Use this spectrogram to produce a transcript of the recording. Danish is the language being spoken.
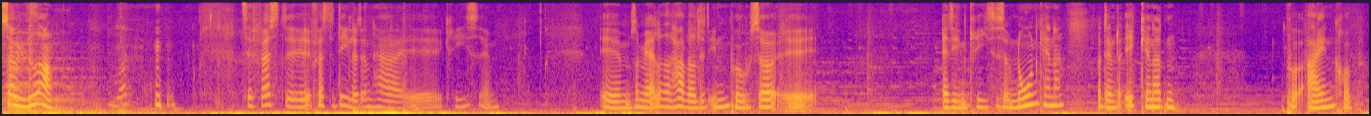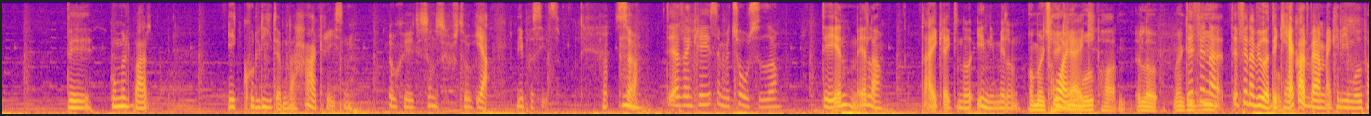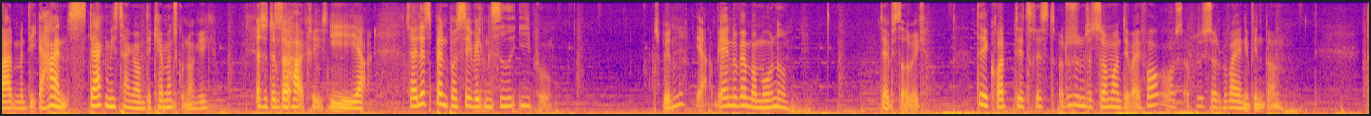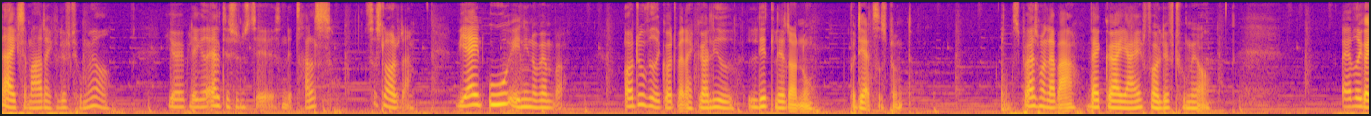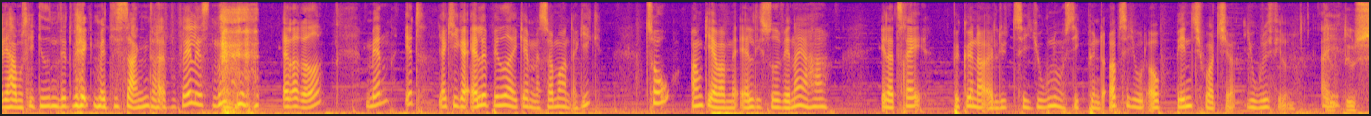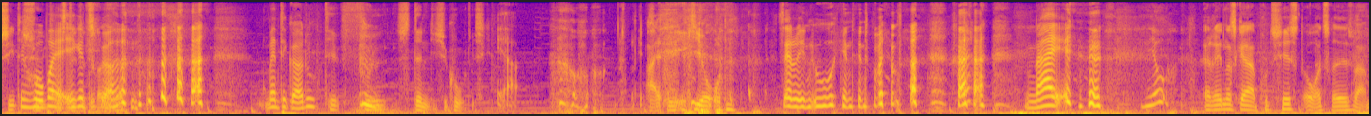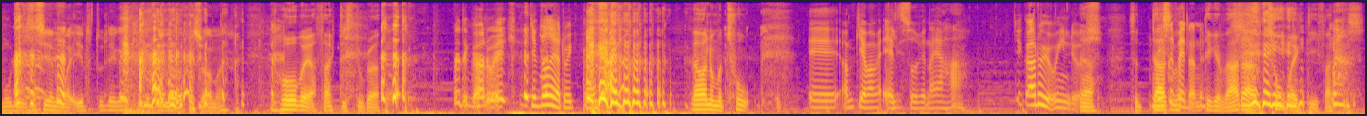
så er vi videre. Til første, første del af den her øh, krise, øh, som jeg allerede har været lidt inde på, så øh, er det en krise, som nogen kender, og dem, der ikke kender den på egen krop, vil umiddelbart ikke kunne lide dem, der har krisen. Okay, det er sådan, det skal forstås. Ja. Lige præcis. Så det er altså en krise med to sider. Det er enten eller. Der er ikke rigtig noget ind imellem. Og man kan Tror ikke jeg lide ikke. modparten. Eller man kan Det ikke finder, lide... det finder vi ud af. Det Okay. kan godt være, at man kan lide modparten, men det, jeg har en stærk mistanke om, det kan man sgu nok ikke. Altså dem, Så- der har krisen. Ja. Så jeg er lidt spændt på at se, hvilken side I er på. Spændende. Ja, vi er i november måned. Det er vi stadigvæk. Det er gråt, det er trist, og du synes, at sommeren det var i forgårs, og pludselig så er det på vej ind i vinteren. Der er ikke så meget, der kan løfte humøret. I øjeblikket, alt det synes, det er sådan lidt træls. Så slår det dig. Vi er en uge inde i november, og du ved godt, hvad der gør livet lidt lettere nu på det her tidspunkt. Spørgsmålet er bare, hvad gør jeg for at løfte humøret? Og jeg ved godt, jeg har måske givet den lidt væk med de sange, der er på playlisten allerede. Men et, jeg kigger alle billeder igennem af sommeren, der gik. To, omgiver mig med alle de søde venner, jeg har. Eller tre, begynder at lytte til julemusik, pynter op til jul og binge-watcher julefilm. Ej, Det, det er jo sindssygt. det håber jeg det ikke, at du gør. Men det gør du. Det er fuldstændig psykotisk. Ja. Ej, det er ikke i orden. Så er du en uge inden i november. Nej. jo. Arena Skær protest over tredje svar muligvis, så siger nummer et. Du ligger og kigger billeder på sommer. Det håber jeg faktisk, du gør. Men det gør du ikke. Det ved jeg, du ikke gør. Hvad var nummer to? øh, omgiver mig med alle de søde venner, jeg har. Det gør du jo egentlig Ja. Så der det kan være, der er to rigtige, faktisk.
